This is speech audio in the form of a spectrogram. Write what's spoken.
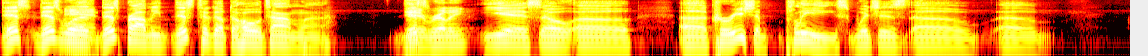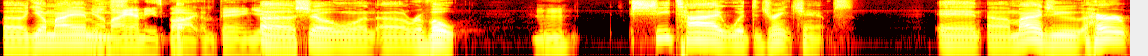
This this was And- this probably this took up the whole timeline. Did This- really? Yeah, so uh uh Caresha Please, which is uh uh uh Young Miami's You know, Miami's pod thing. Yeah. uh show on uh Revolt. Mm-hmm. She tied with the Drink Champs. And uh mind you, her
